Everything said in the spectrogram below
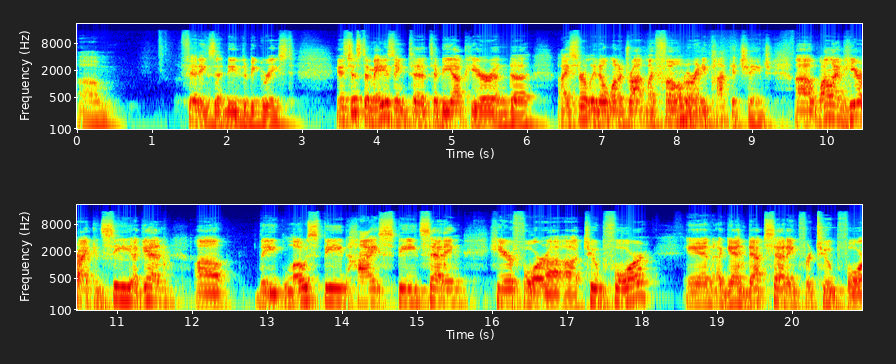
um, fittings that needed to be greased. It's just amazing to, to be up here, and uh, I certainly don't want to drop my phone or any pocket change. Uh, while I'm here, I can see, again, uh, the low speed, high speed setting here for uh, uh, tube 4, and again, depth setting for tube 4.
